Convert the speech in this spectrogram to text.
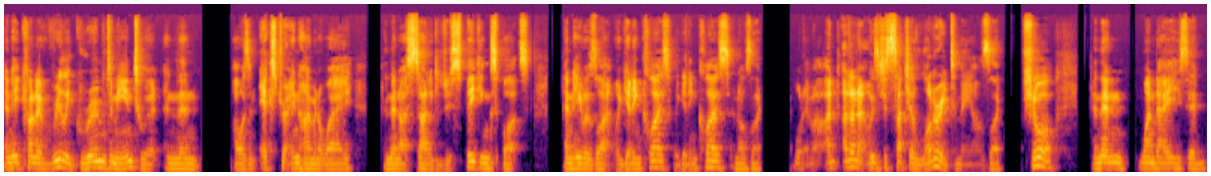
and he kind of really groomed me into it. And then I was an extra in Home and Away, and then I started to do speaking spots. And he was like, "We're getting close, we're getting close," and I was like, "Whatever." I, I don't know. It was just such a lottery to me. I was like, "Sure." And then one day he said,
